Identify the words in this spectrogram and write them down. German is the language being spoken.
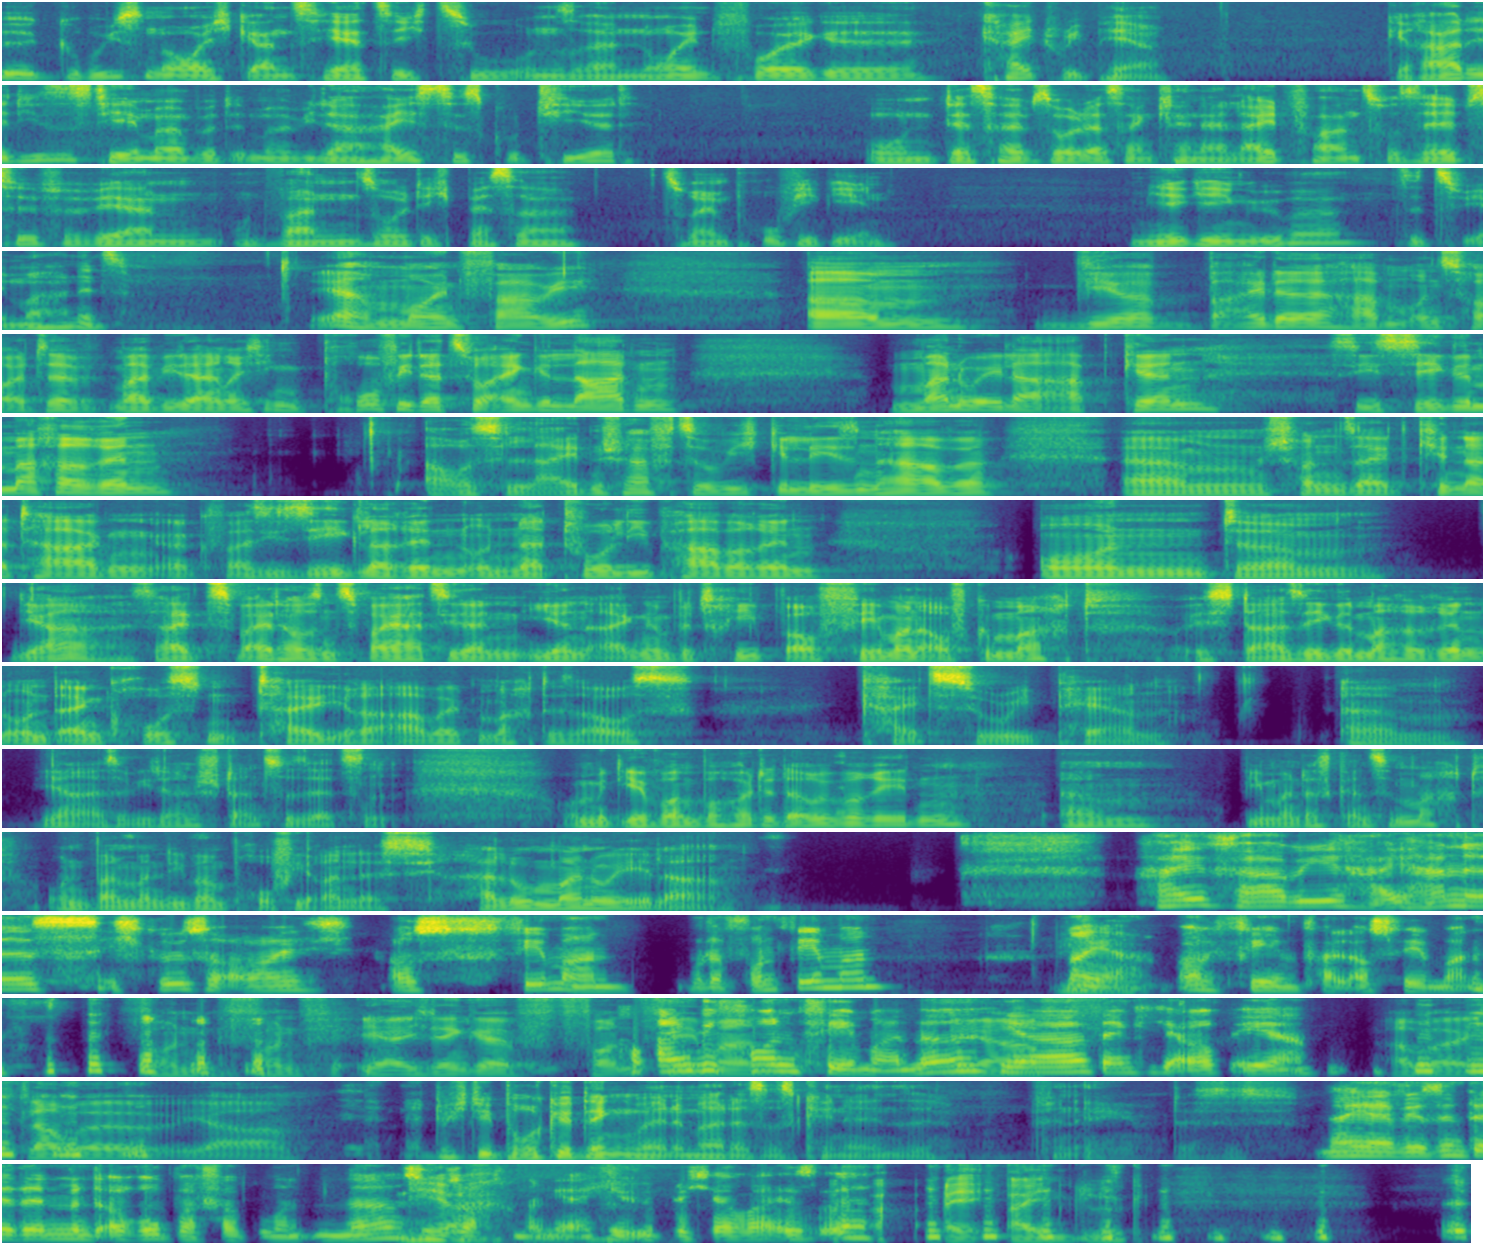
Begrüßen euch ganz herzlich zu unserer neuen Folge Kite Repair. Gerade dieses Thema wird immer wieder heiß diskutiert und deshalb soll das ein kleiner Leitfaden zur Selbsthilfe werden und wann sollte ich besser zu einem Profi gehen. Mir gegenüber sitzt wie immer Hannes. Ja, moin Fabi. Ähm, wir beide haben uns heute mal wieder einen richtigen Profi dazu eingeladen. Manuela Abken, sie ist Segelmacherin aus Leidenschaft, so wie ich gelesen habe. Ähm, schon seit Kindertagen äh, quasi Seglerin und Naturliebhaberin. Und ähm, ja, seit 2002 hat sie dann ihren eigenen Betrieb auf Fehmarn aufgemacht, ist da Segelmacherin und einen großen Teil ihrer Arbeit macht es aus, Kites zu repairen. Ähm, ja, also wieder in Stand zu setzen. Und mit ihr wollen wir heute darüber reden, ähm, wie man das Ganze macht und wann man lieber einen Profi ranlässt. Hallo Manuela. Hi Fabi, hi Hannes, ich grüße euch aus Fehmarn oder von Fehmarn? Naja, ja. auf jeden Fall aus Fehmarn. Von, von, ja, ich denke von Fehmarn. Eigentlich von Fehmarn, ne? Ja, ja denke ich auch eher. Aber ich glaube, ja. Durch die Brücke denken wir immer, das ist keine Insel, finde ich. Das ist naja, wir sind ja dann mit Europa verbunden, ne? So ja. sagt man ja hier üblicherweise. Ein, ein Glück.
